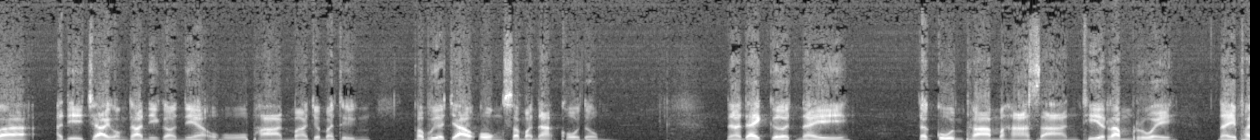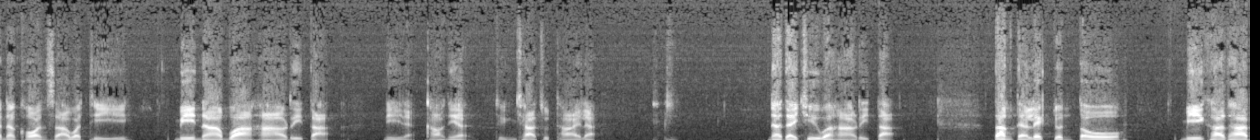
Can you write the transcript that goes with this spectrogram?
ว่าอดีตชาติของท่านนี่ก็เนี่ยโอ้โหผ่านมาจนมาถึง พระพุทธเจ้าองค์สมณะโคดมนะได้เกิดในตระกูลพราหมณ์มหาศาลที่ร่ำรวย ในพระนครสาวัตถี มีนามว่าหาริตะ นี่แหละเขาเนี่ยถึงชาติสุดท้ายแล้วนะได้ชื่อว่าหาริตะ ตั้งแต่เล็กจนโต มีข้าทาส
